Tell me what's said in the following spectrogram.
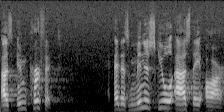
as imperfect and as minuscule as they are,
